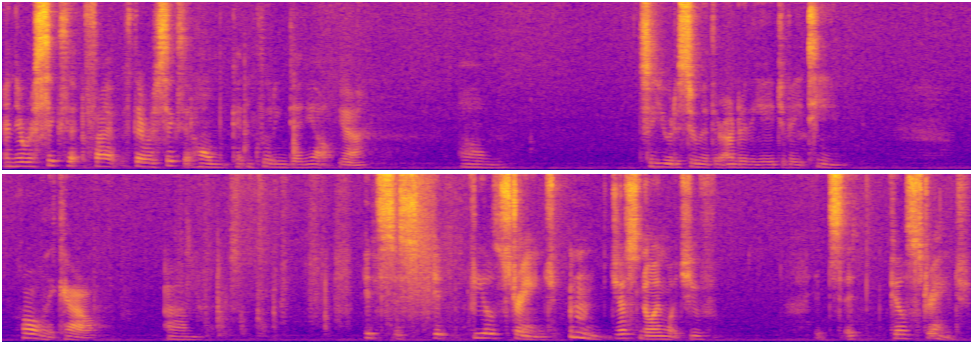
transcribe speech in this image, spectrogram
And there were six at five. There were six at home, including Danielle. Yeah. Um, so you would assume that they're under the age of eighteen. Holy cow! Um, it's just, it feels strange, just knowing what you've. It's it feels strange.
